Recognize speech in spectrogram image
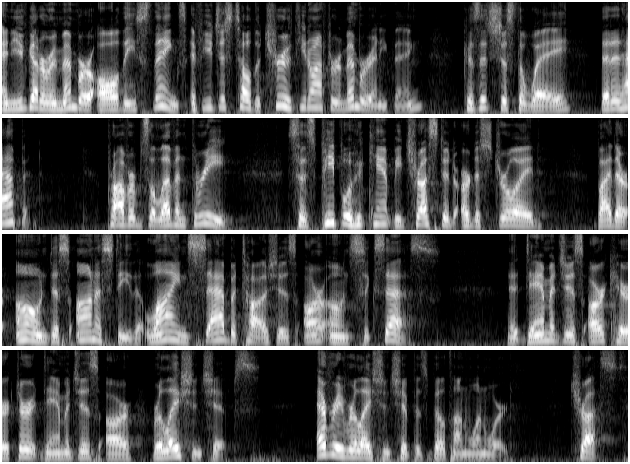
and you've got to remember all these things. If you just tell the truth, you don't have to remember anything because it's just the way that it happened. Proverbs 11:3 says people who can't be trusted are destroyed by their own dishonesty. That lying sabotages our own success. It damages our character, it damages our relationships. Every relationship is built on one word trust.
